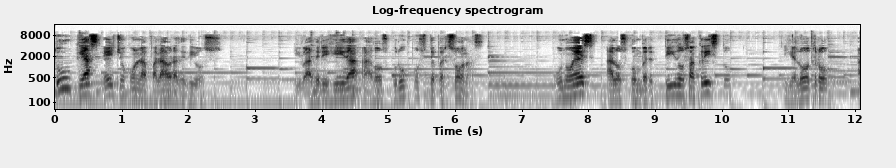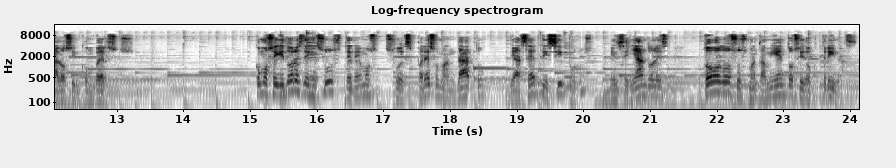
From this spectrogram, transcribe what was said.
¿Tú qué has hecho con la palabra de Dios? Y va dirigida a dos grupos de personas. Uno es a los convertidos a Cristo y el otro a los inconversos. Como seguidores de Jesús tenemos su expreso mandato de hacer discípulos, enseñándoles todos sus mandamientos y doctrinas.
